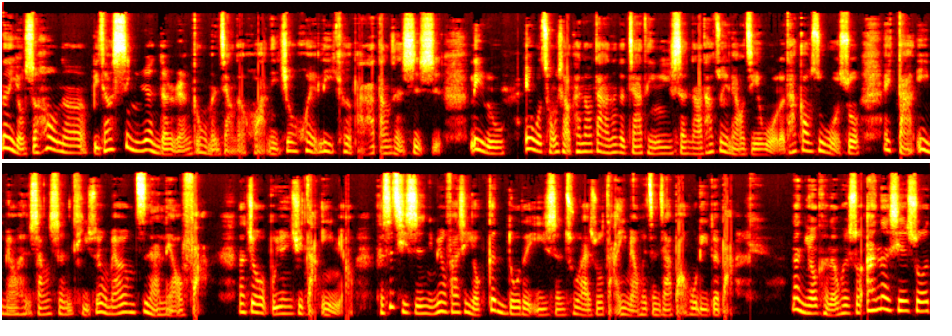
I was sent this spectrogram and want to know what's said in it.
那有时候呢，比较信任的人跟我们讲的话，你就会立刻把它当成事实。例如，因为我从小看到大那个家庭医生啊，他最了解我了。他告诉我说，诶打疫苗很伤身体，所以我们要用自然疗法。那就不愿意去打疫苗。可是其实你没有发现有更多的医生出来说打疫苗会增加保护力，对吧？那你有可能会说啊，那些说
